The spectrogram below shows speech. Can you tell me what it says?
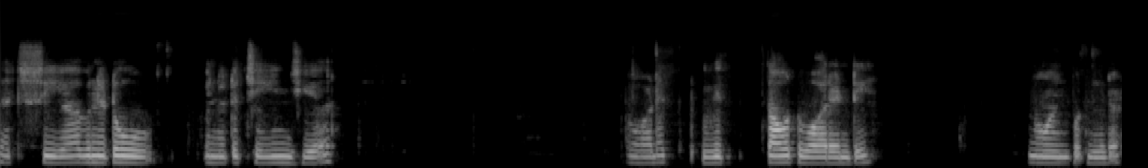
let's see here we need to we need to change here. Product without warranty. No input needed.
